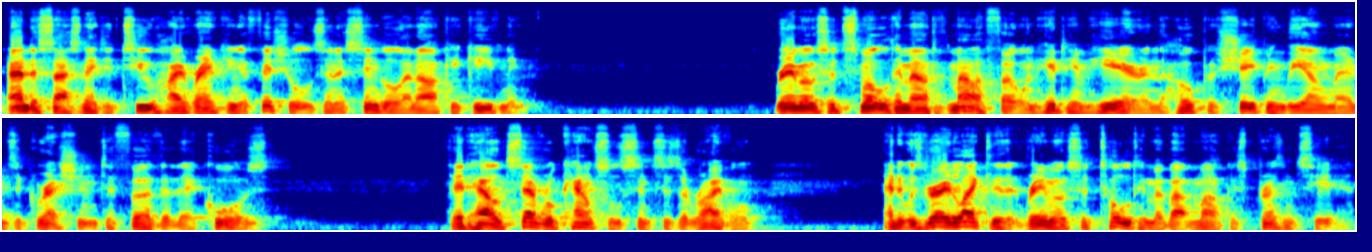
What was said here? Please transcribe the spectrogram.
and assassinated two high ranking officials in a single anarchic evening. Ramos had smuggled him out of Malifaux and hid him here in the hope of shaping the young man's aggression to further their cause. They had held several councils since his arrival, and it was very likely that Ramos had told him about Marcus' presence here.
